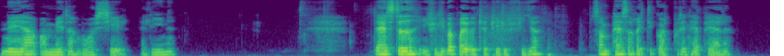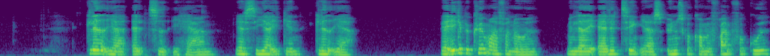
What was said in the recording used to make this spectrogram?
nærer og mætter vores sjæl alene. Der er et sted i Filipperbrevet kapitel 4, som passer rigtig godt på den her perle. Glæd jer altid i Herren. Jeg siger igen, glæd jer. Vær ikke bekymret for noget, men lad i alle ting jeres ønsker komme frem for Gud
